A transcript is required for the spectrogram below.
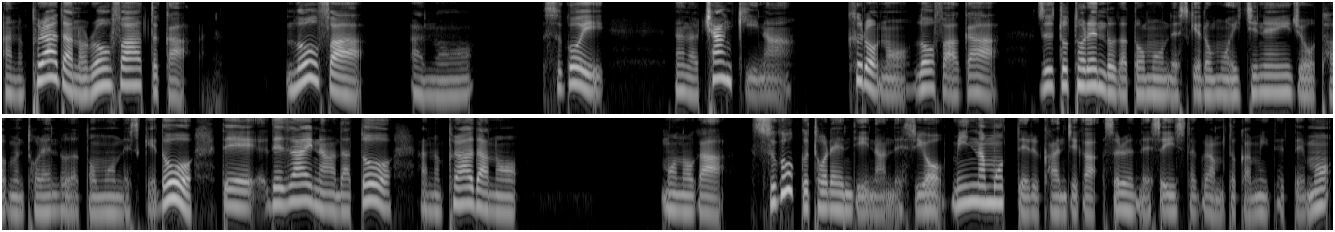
あの、プラダのローファーとか、ローファー、あの、すごい、なんだろう、チャンキーな黒のローファーがずっとトレンドだと思うんですけども、1年以上多分トレンドだと思うんですけど、で、デザイナーだと、あの、プラダのものがすごくトレンディーなんですよ。みんな持ってる感じがするんです。インスタグラムとか見てても。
